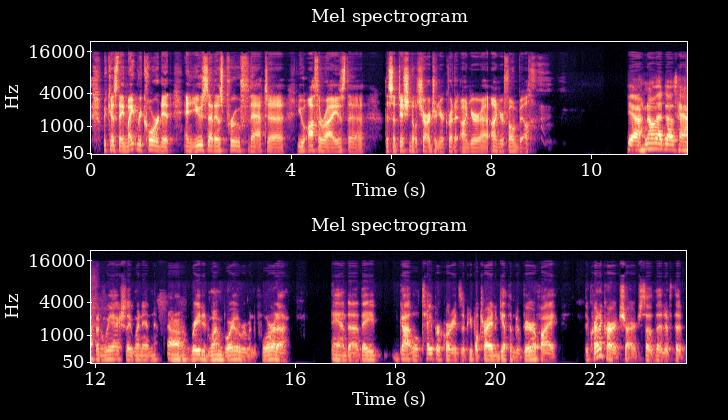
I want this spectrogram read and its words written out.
because they might record it and use that as proof that uh, you authorized the this additional charge on your credit on your uh, on your phone bill. Yeah, no, that does happen. We actually went in, uh, raided one boiler room in Florida, and uh, they got little tape recordings of people trying to get them to verify the credit card charge, so that if the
